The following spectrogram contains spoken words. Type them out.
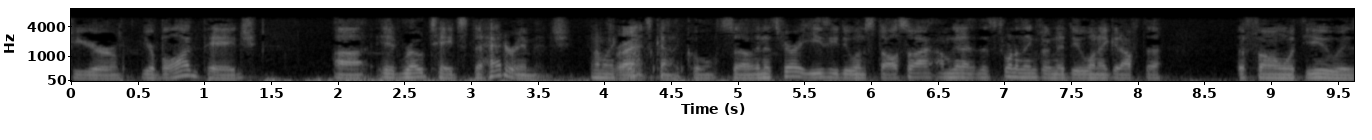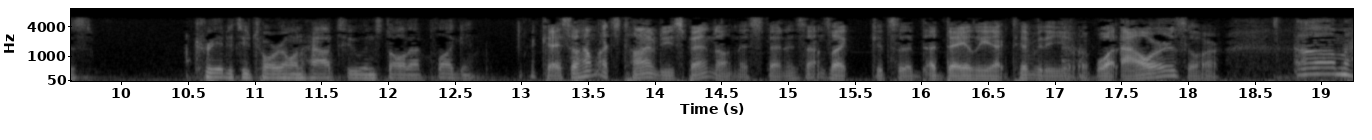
to your, your blog page, uh, it rotates the header image. And I'm like, right. that's kind of cool. So, and it's very easy to install. So I, am gonna. That's one of the things I'm gonna do when I get off the, the phone with you is create a tutorial on how to install that plugin. Okay, so how much time do you spend on this then? It sounds like it's a, a daily activity of what hours or? Um,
